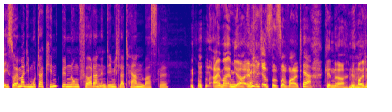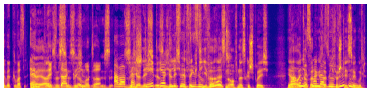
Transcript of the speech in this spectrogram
ich soll mal die Mutter-Kind-Bindung fördern, indem ich Laternen bastel. Einmal im Jahr, endlich ist es soweit. Ja. Kinder, heute wird gebastelt. Ja, Endlich, ja, es ist danke sicher- Mutter. Aber sicherlich, versteht ihr sicherlich diese- diese effektiver Wut? als ein offenes Gespräch. Ja, Warum heute gerade gesagt, so ich verstehe es sehr gut.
